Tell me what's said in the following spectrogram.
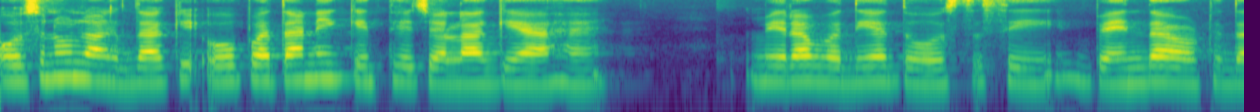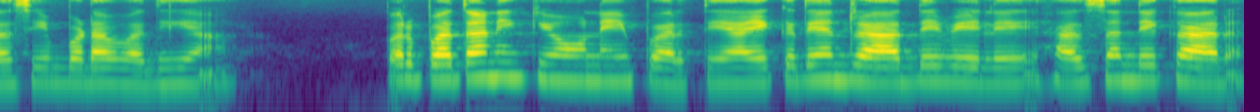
ਉਸ ਨੂੰ ਲੱਗਦਾ ਕਿ ਉਹ ਪਤਾ ਨਹੀਂ ਕਿੱਥੇ ਚਲਾ ਗਿਆ ਹੈ। ਮੇਰਾ ਵਧੀਆ ਦੋਸਤ ਸੀ, ਬਹਿੰਦਾ ਉੱਠਦਾ ਸੀ, ਬੜਾ ਵਧੀਆ। ਪਰ ਪਤਾ ਨਹੀਂ ਕਿਉਂ ਨਹੀਂ ਪਰਤਿਆ। ਇੱਕ ਦਿਨ ਰਾਤ ਦੇ ਵੇਲੇ ਹਸਨ ਦੇ ਘਰ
